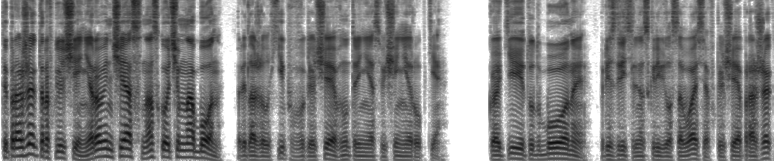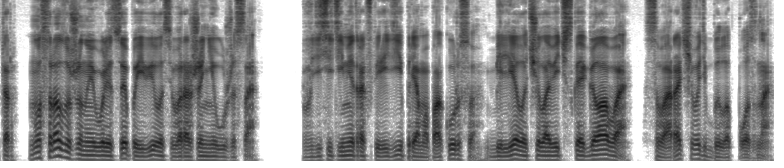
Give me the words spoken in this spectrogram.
«Ты прожектор включи, не ровен час, наскочим на бон», — предложил Хип, выключая внутреннее освещение рубки. «Какие тут боны!» — презрительно скривился Вася, включая прожектор, но сразу же на его лице появилось выражение ужаса. В десяти метрах впереди, прямо по курсу, белела человеческая голова. Сворачивать было поздно.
